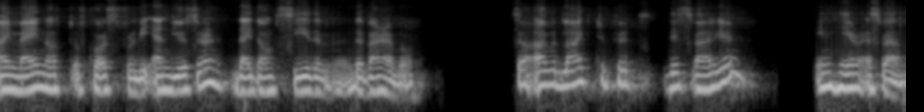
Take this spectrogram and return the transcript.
I may not, of course, for the end user, they don't see the, the variable. So I would like to put this value in here as well.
